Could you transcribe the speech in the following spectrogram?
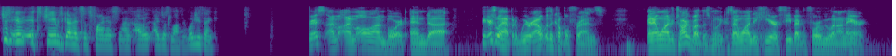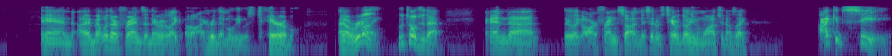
just it, it's James Gunn at its finest, and I, I I just loved it. What do you think? Chris, I'm I'm all on board. And uh, here's what happened: we were out with a couple friends, and I wanted to talk about this movie because I wanted to hear feedback before we went on air. And I met with our friends, and they were like, "Oh, I heard that movie was terrible." I go, "Really? Who told you that?" And uh, they're like, "Oh, our friend saw it, and they said it was terrible. Don't even watch it." And I was like, "I could see."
